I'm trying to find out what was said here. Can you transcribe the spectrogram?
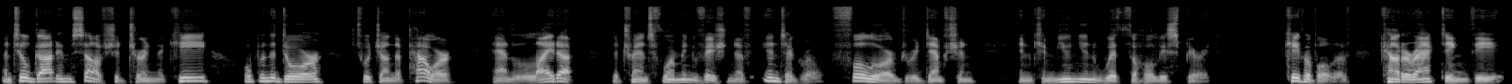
until God Himself should turn the key, open the door, switch on the power, and light up the transforming vision of integral, full orbed redemption in communion with the Holy Spirit, capable of counteracting the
